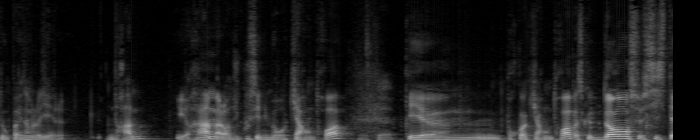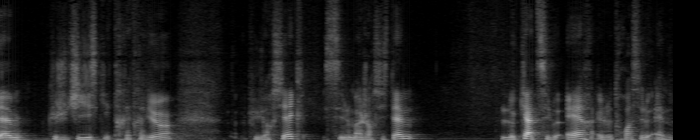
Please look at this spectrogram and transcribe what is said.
Donc par exemple, là, il y a une RAM. Et RAM, alors du coup c'est le numéro 43. Ok. Et euh, pourquoi 43 Parce que dans ce système que j'utilise, qui est très très vieux, hein, plusieurs siècles, c'est le major système. Le 4 c'est le R et le 3 c'est le M.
